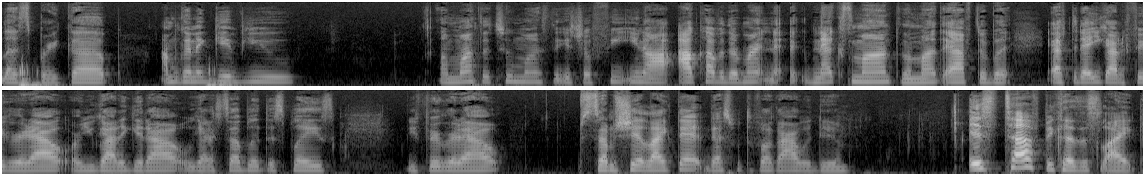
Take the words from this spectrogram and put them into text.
Let's break up. I'm gonna give you a month or two months to get your feet. You know, I'll cover the rent ne- next month, and the month after, but after that, you got to figure it out, or you got to get out. We got to sublet this place you figure it out, some shit like that, that's what the fuck I would do. It's tough because it's like,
